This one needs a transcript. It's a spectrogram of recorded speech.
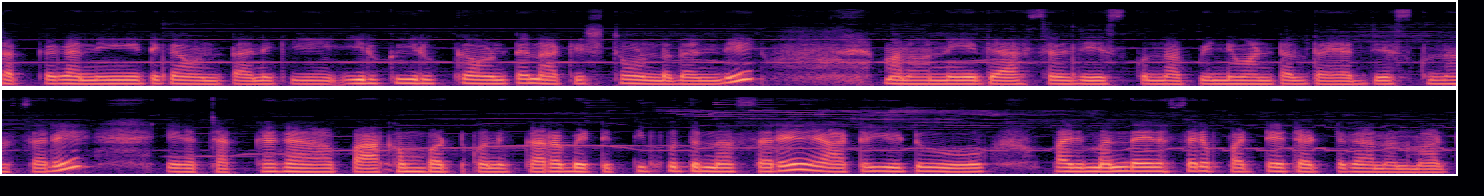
చక్కగా నీట్గా ఉండటానికి ఇరుకు ఇరుకుగా ఉంటే నాకు ఇష్టం ఉండదండి. మనం నేతి అరిసెలు చేసుకున్న పిండి వంటలు తయారు చేసుకున్నా సరే ఇక చక్కగా పాకం పట్టుకొని కర్రబెట్టి తిప్పుతున్నా సరే అటు ఇటు పది మంది అయినా సరే పట్టేటట్టుగానమాట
